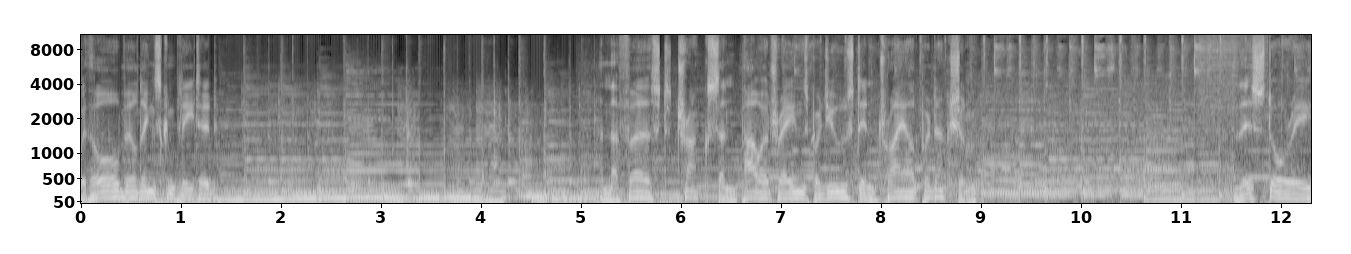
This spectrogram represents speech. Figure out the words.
with all buildings completed and the first trucks and powertrains produced in trial production. This story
